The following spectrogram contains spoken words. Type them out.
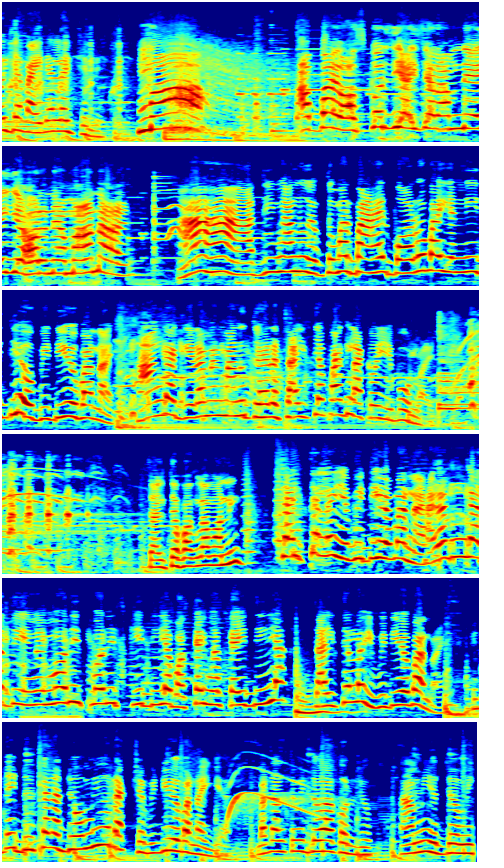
ওইটা বাইরে লাইছিলে। মা! আব্বাই অস্কর জি আইছে আর আমনে এই যে হরনে মা নাই। হ্যাঁ হ্যাঁ আজি মানুষ তোমার বাহের বড় ভাইয়া নিজেও ভিডিও বানায়। হাঙ্গা গ্রামের মানুষ তো হেরা চাইতে পাগলা কইয়ে বলায়। চালতে পাগলা মানি? চাইতে লইয়ে ভিডিও বানায়। হাঙ্গা দিন ওই মরিচ মরিচ কি দিয়া বসকাই মসকাই দিয়া চাইতে লই ভিডিও বানায়। এটাই দুই কানা জমিও রাখছে ভিডিও বানাইয়া। বাটান তুমি দোয়া করছ আমিও জমি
